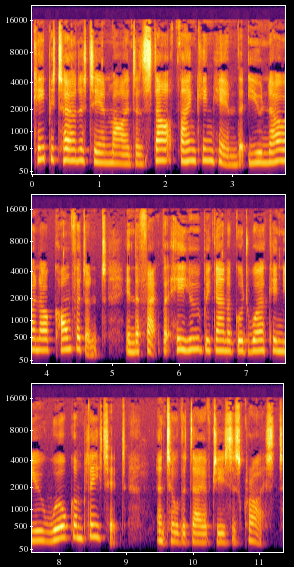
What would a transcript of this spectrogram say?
Keep eternity in mind and start thanking Him that you know and are confident in the fact that He who began a good work in you will complete it until the day of Jesus Christ.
